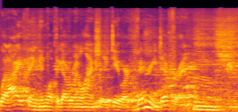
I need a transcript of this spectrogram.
what I think and what the government will actually do are very different. Hmm.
